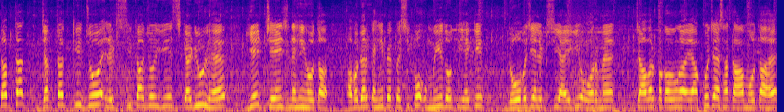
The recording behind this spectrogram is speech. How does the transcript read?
तब तक, जब तक कि जो इलेक्ट्रिसिटी का जो ये स्केड्यूल है ये चेंज नहीं होता। अब अगर कहीं पे किसी को उम्मीद होती है कि दो बजे इलेक्ट्रिसिटी आएगी और मैं चावल पकाऊँगा या कुछ ऐसा काम होता है,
